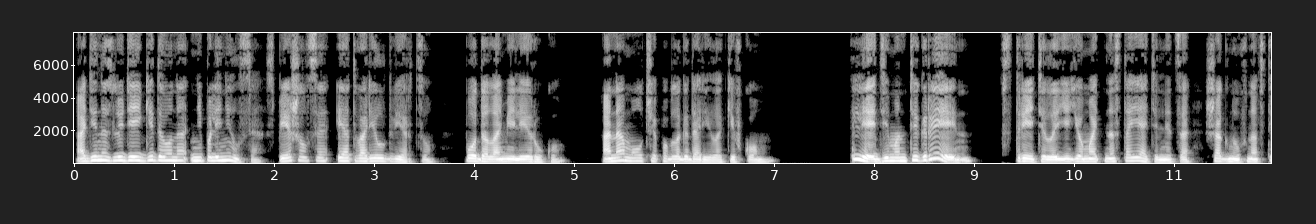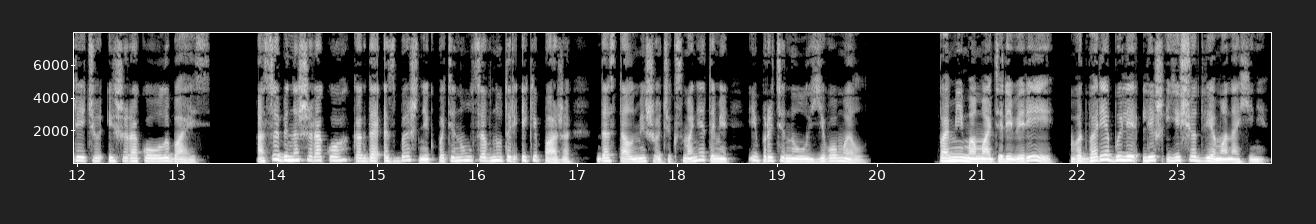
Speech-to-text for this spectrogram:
Один из людей Гидеона не поленился, спешился и отворил дверцу. Подал Амелии руку. Она молча поблагодарила кивком. «Леди Монтегрейн!» — встретила ее мать-настоятельница, шагнув навстречу и широко улыбаясь. Особенно широко, когда СБшник потянулся внутрь экипажа, достал мешочек с монетами и протянул его Мел. Помимо матери Вереи, во дворе были лишь еще две монахини.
